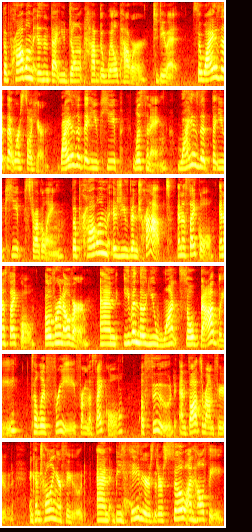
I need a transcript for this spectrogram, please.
The problem isn't that you don't have the willpower to do it. So, why is it that we're still here? Why is it that you keep listening? Why is it that you keep struggling? The problem is you've been trapped in a cycle, in a cycle, over and over. And even though you want so badly to live free from the cycle of food and thoughts around food and controlling your food and behaviors that are so unhealthy,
